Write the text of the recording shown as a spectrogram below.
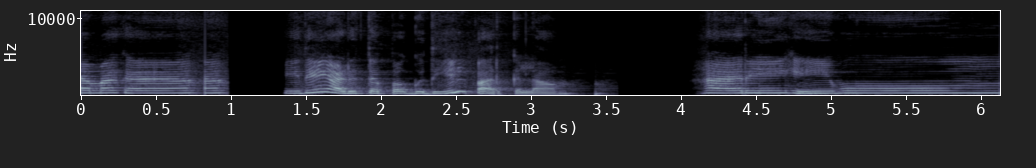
நமக. இதை அடுத்த பகுதியில் பார்க்கலாம். ஹரி ஓம்.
